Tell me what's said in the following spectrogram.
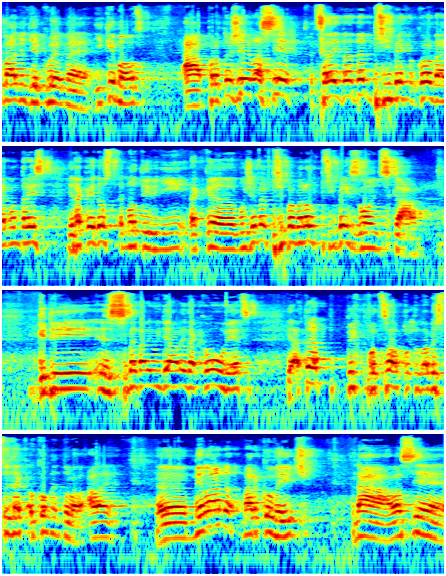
vám děkujeme, díky moc. A protože vlastně celý ten, ten příběh okolo Diamond Race je takový dost emotivní, tak uh, můžeme připomenout příběh z Loňska, kdy jsme tady udělali takovou věc, já teda bych potřeboval potom, abys to nějak okomentoval, ale uh, Milan Markovič na vlastně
